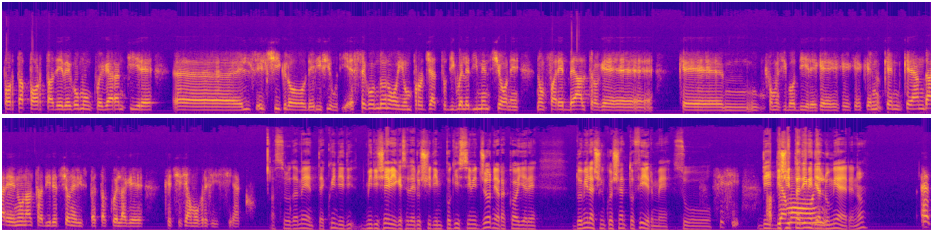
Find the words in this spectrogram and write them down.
porta a porta deve comunque garantire eh, il, il ciclo dei rifiuti e secondo noi un progetto di quelle dimensioni non farebbe altro che, che, può dire, che, che- andare in un'altra direzione rispetto a quella che, che ci siamo prefissi. Ecco. Assolutamente. Quindi di- mi dicevi che siete riusciti in pochissimi giorni a raccogliere 2500 firme su... Sì, sì. Di, di cittadini di in- Allumiere, no? Eh,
